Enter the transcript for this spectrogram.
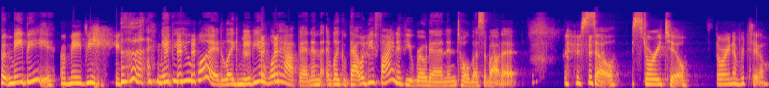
but maybe. Or maybe. Maybe you would. Like maybe it would happen. And like that would be fine if you wrote in and told us about it. So story two. Story number two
